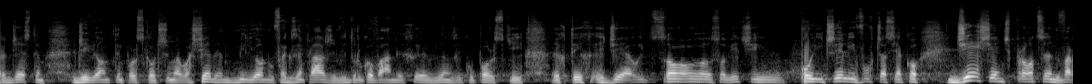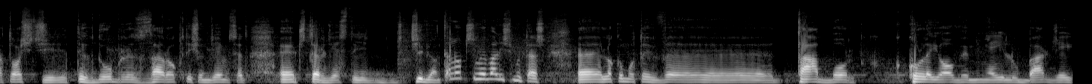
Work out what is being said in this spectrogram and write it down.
1949 Polska otrzymała 7 milionów egzemplarzy wydrukowanych w języku polskim tych dzieł, co Sowieci policzyli wówczas jako 10% wartości tych dóbr za rok 1949. Ale otrzymywaliśmy też e, lokomotywy Tabor, kolejowy, mniej lub bardziej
